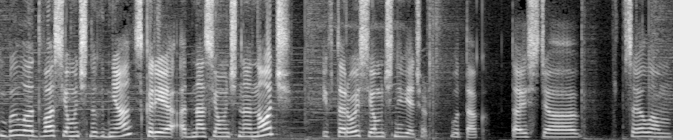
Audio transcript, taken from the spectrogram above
Было два съемочных дня, скорее одна съемочная ночь и второй съемочный вечер. Вот так. То есть э, в целом,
